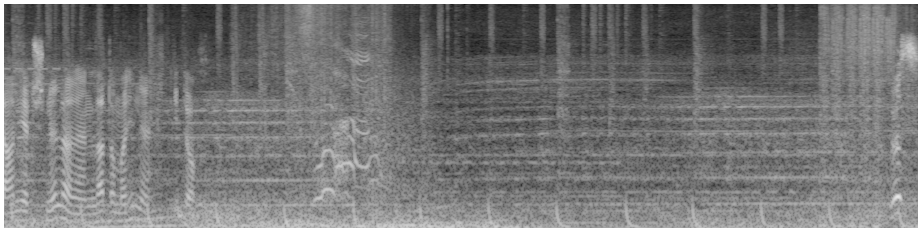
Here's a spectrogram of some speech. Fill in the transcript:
Laden jetzt schneller, dann lad doch mal hin, ne? geht doch. Was?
